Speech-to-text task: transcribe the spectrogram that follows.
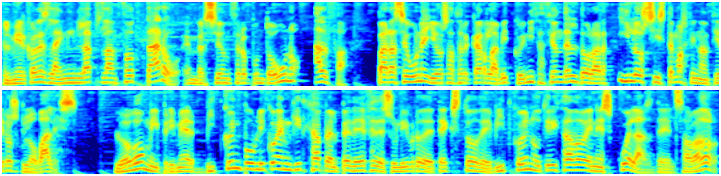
El miércoles Lightning Labs lanzó Taro en versión 0.1 alfa para, según ellos, acercar la bitcoinización del dólar y los sistemas financieros globales. Luego, mi primer Bitcoin publicó en GitHub el PDF de su libro de texto de Bitcoin utilizado en escuelas de El Salvador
